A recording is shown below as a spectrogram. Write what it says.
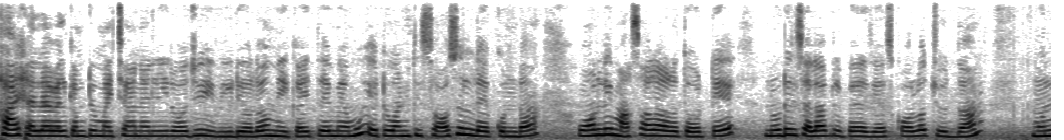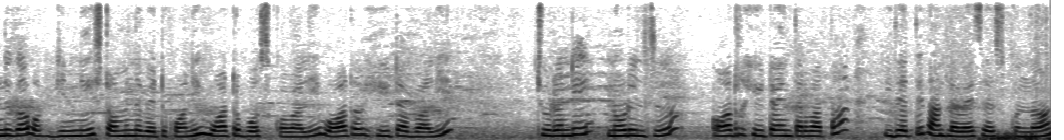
Hi hello welcome to my channel. ఈరోజు ఈ వీడియోలో మీకైతే మేము ఎటువంటి సాసులు లేకుండా ఓన్లీ మసాలాలతోటే నూడిల్స్ ఎలా ప్రిపేర్ చేసుకోవాలో చూద్దాం. ముందుగా ఒక గిన్నె స్టవ్ మీద పెట్టుకొని వాటర్ పోసుకోవాలి. వాటర్ హీట్ అవ్వాలి. చూడండి నూడిల్స్. వాటర్ హీట్ అయిన తర్వాత ఇదైతే దాంట్లో వేసేసుకుందాం.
